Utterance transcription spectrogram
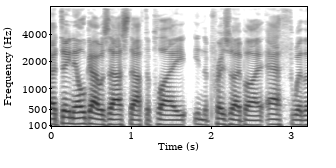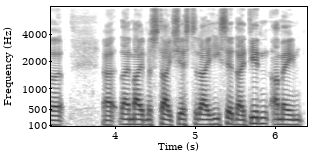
Uh, Dean Elgar was asked after play in the Prezzo by Ath whether uh, they made mistakes yesterday. He said they didn't. I mean,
